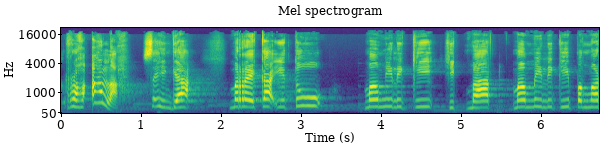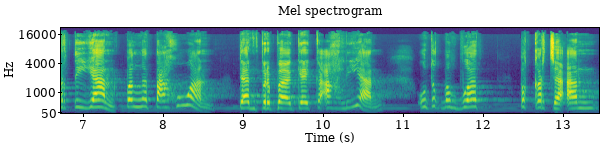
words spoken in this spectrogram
Roh Allah sehingga mereka itu memiliki hikmat, memiliki pengertian, pengetahuan dan berbagai keahlian untuk membuat pekerjaan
